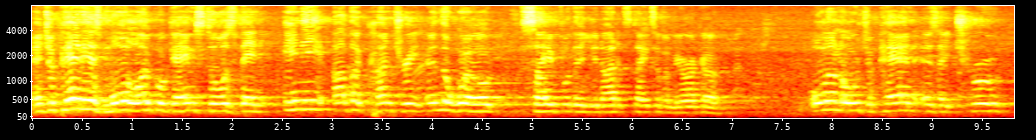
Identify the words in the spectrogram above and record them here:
And Japan has more local game stores than any other country in the world, save for the United States of America. All in all, Japan is a true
